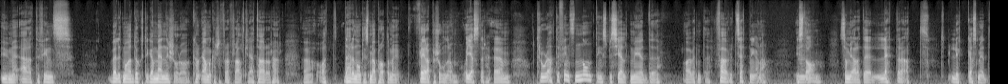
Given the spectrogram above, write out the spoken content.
Umeå är att det finns väldigt många duktiga människor och ja, men kanske framförallt kreatörer här. Eh, Och att det här är någonting som jag pratar med flera personer om och gäster. Eh, Tror du att det finns någonting speciellt med eh, ja, jag vet inte, förutsättningarna i Mm. stan som gör att det är lättare att lyckas med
